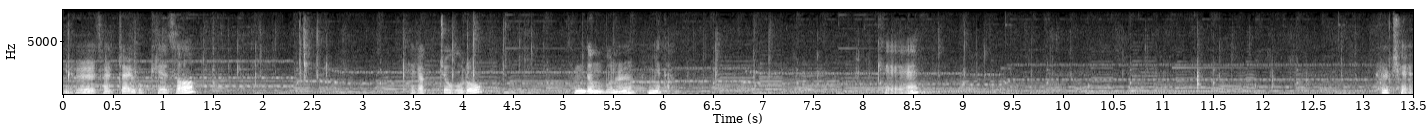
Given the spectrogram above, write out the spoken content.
얘를 살짝 이렇게 해서 대략적으로 3등분을 합니다. 이렇게 펼쳐요.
